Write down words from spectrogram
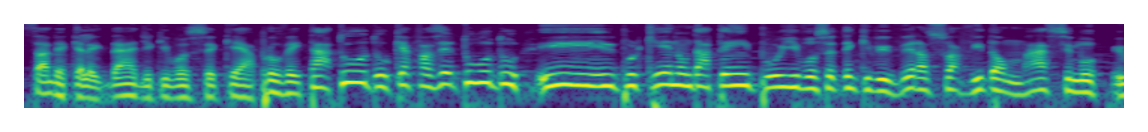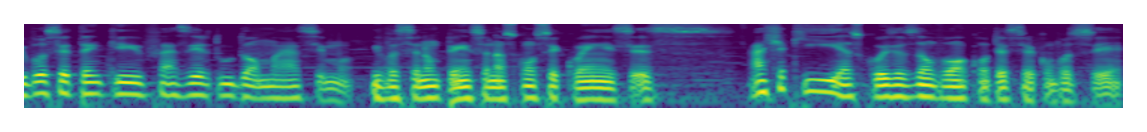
Sabe aquela idade que você quer aproveitar tudo, quer fazer tudo e porque não dá tempo e você tem que viver a sua vida ao máximo e você tem que fazer tudo ao máximo e você não pensa nas consequências acha que as coisas não vão acontecer com você.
